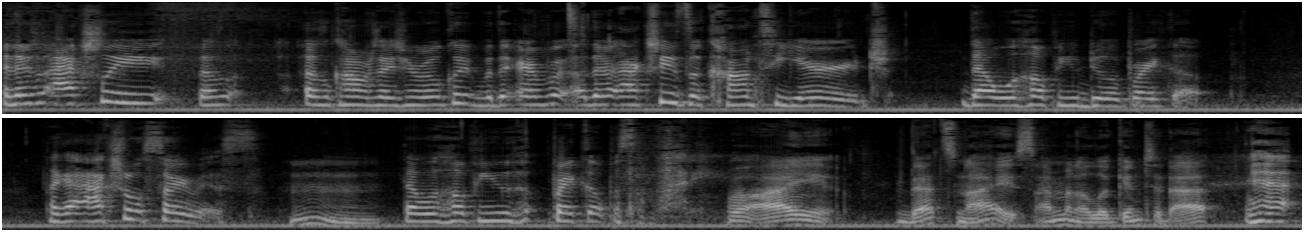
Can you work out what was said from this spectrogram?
and there's actually there's, there's a conversation real quick, but there, ever- there actually is a concierge that will help you do a breakup, like an actual service that will help you break up with somebody. Well, I. That's nice. I'm going to look into that. Yeah.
